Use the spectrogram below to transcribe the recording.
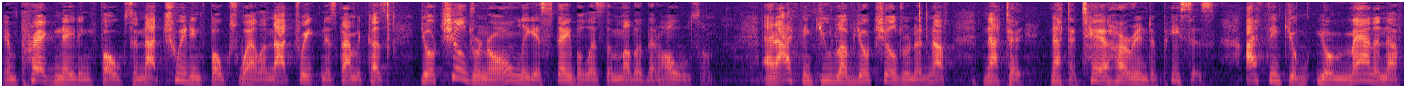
impregnating folks and not treating folks well and not treating his family because your children are only as stable as the mother that holds them. And I think you love your children enough not to not to tear her into pieces. I think you're, you're man enough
